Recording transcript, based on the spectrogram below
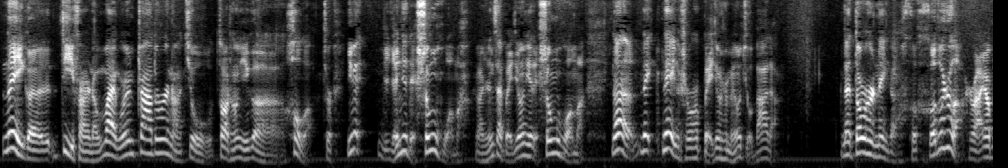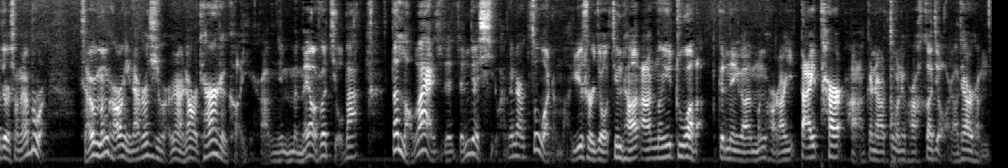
那个地方的外国人扎堆呢，就造成一个后果，就是因为人家得生活嘛，是吧？人在北京也得生活嘛。那那那个时候北京是没有酒吧的，那都是那个合合作社，是吧？要不就是小卖部。小卖部门口，你拿瓶汽水跟那聊会天儿，这可以是吧？你没没有说酒吧，但老外人人家喜欢跟那儿坐着嘛，于是就经常啊弄一桌子，跟那个门口那儿搭一摊儿啊，跟那儿坐那块儿喝酒聊天什么的。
